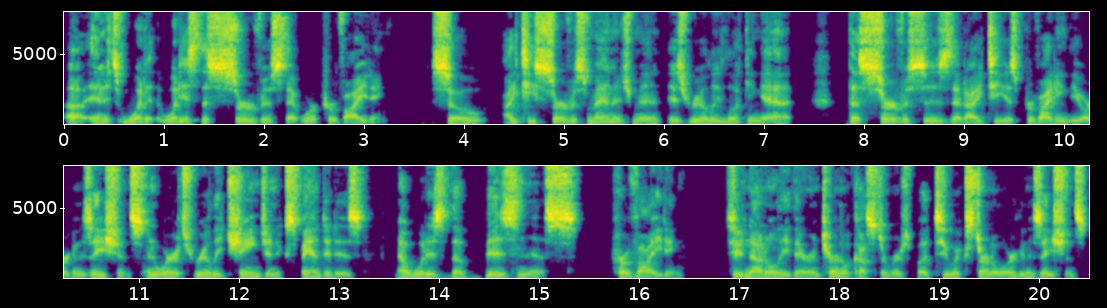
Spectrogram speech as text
Uh, and it's what, what is the service that we're providing? So IT service management is really looking at the services that IT is providing the organizations and where it's really changed and expanded is now what is the business providing? To not only their internal customers, but to external organizations.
